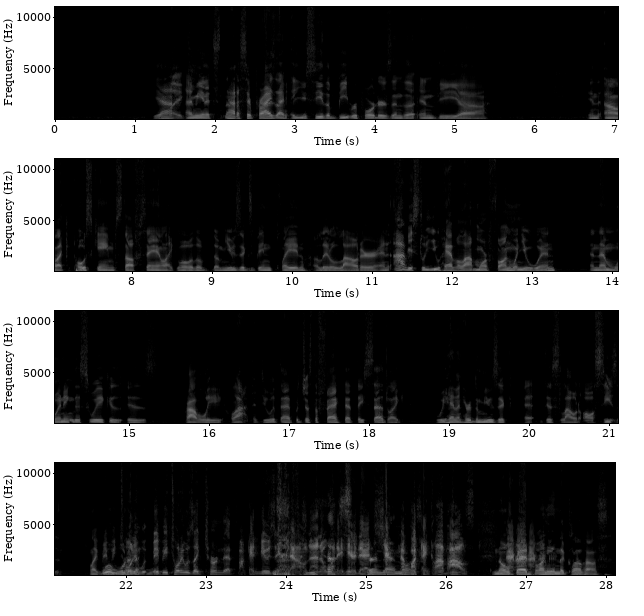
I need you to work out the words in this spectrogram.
Yeah, like, I mean, it's not a surprise. I, you see the beat reporters in the in the uh, in uh, like post game stuff saying like, "Well, the the music's been played a little louder," and obviously you have a lot more fun when you win. And them winning this week is is probably a lot to do with that, but just the fact that they said like we haven't heard the music eh, this loud all season. Like maybe Tony, maybe Tony was like, "Turn that fucking music down. yes, I don't want to hear that shit that in the fucking clubhouse." No bad bunny in the clubhouse.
